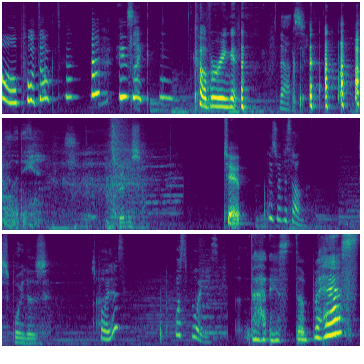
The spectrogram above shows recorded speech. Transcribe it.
oh, poor doctor. He's like mm, covering it. That's Melody. It's River Song. True. Who's River Song? Spoilers. Spoilers? What spoilers? That is the best.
